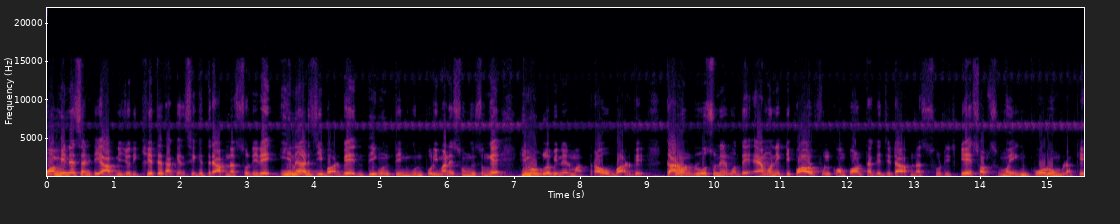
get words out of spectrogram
কম্বিনেশনটি আপনি যদি খেতে থাকেন, সেক্ষেত্রে আপনার শরীরে এনার্জি বাড়বে, দ্বিগুণ তিনগুণ পরিমাণে সঙ্গে সঙ্গে হিমোগ্লোবিনের মাত্রাও বাড়বে। কারণ রসুনের মধ্যে এমন একটি পাওয়ারফুল কম্পাউন্ড থাকে যেটা আপনার শরীরকে সবসময় গরম রাখে।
